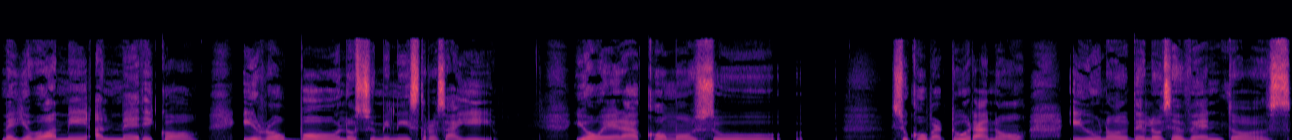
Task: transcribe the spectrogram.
me llevó a mí al médico y robó los suministros allí. Yo era como su su cobertura, ¿no? Y uno de los eventos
